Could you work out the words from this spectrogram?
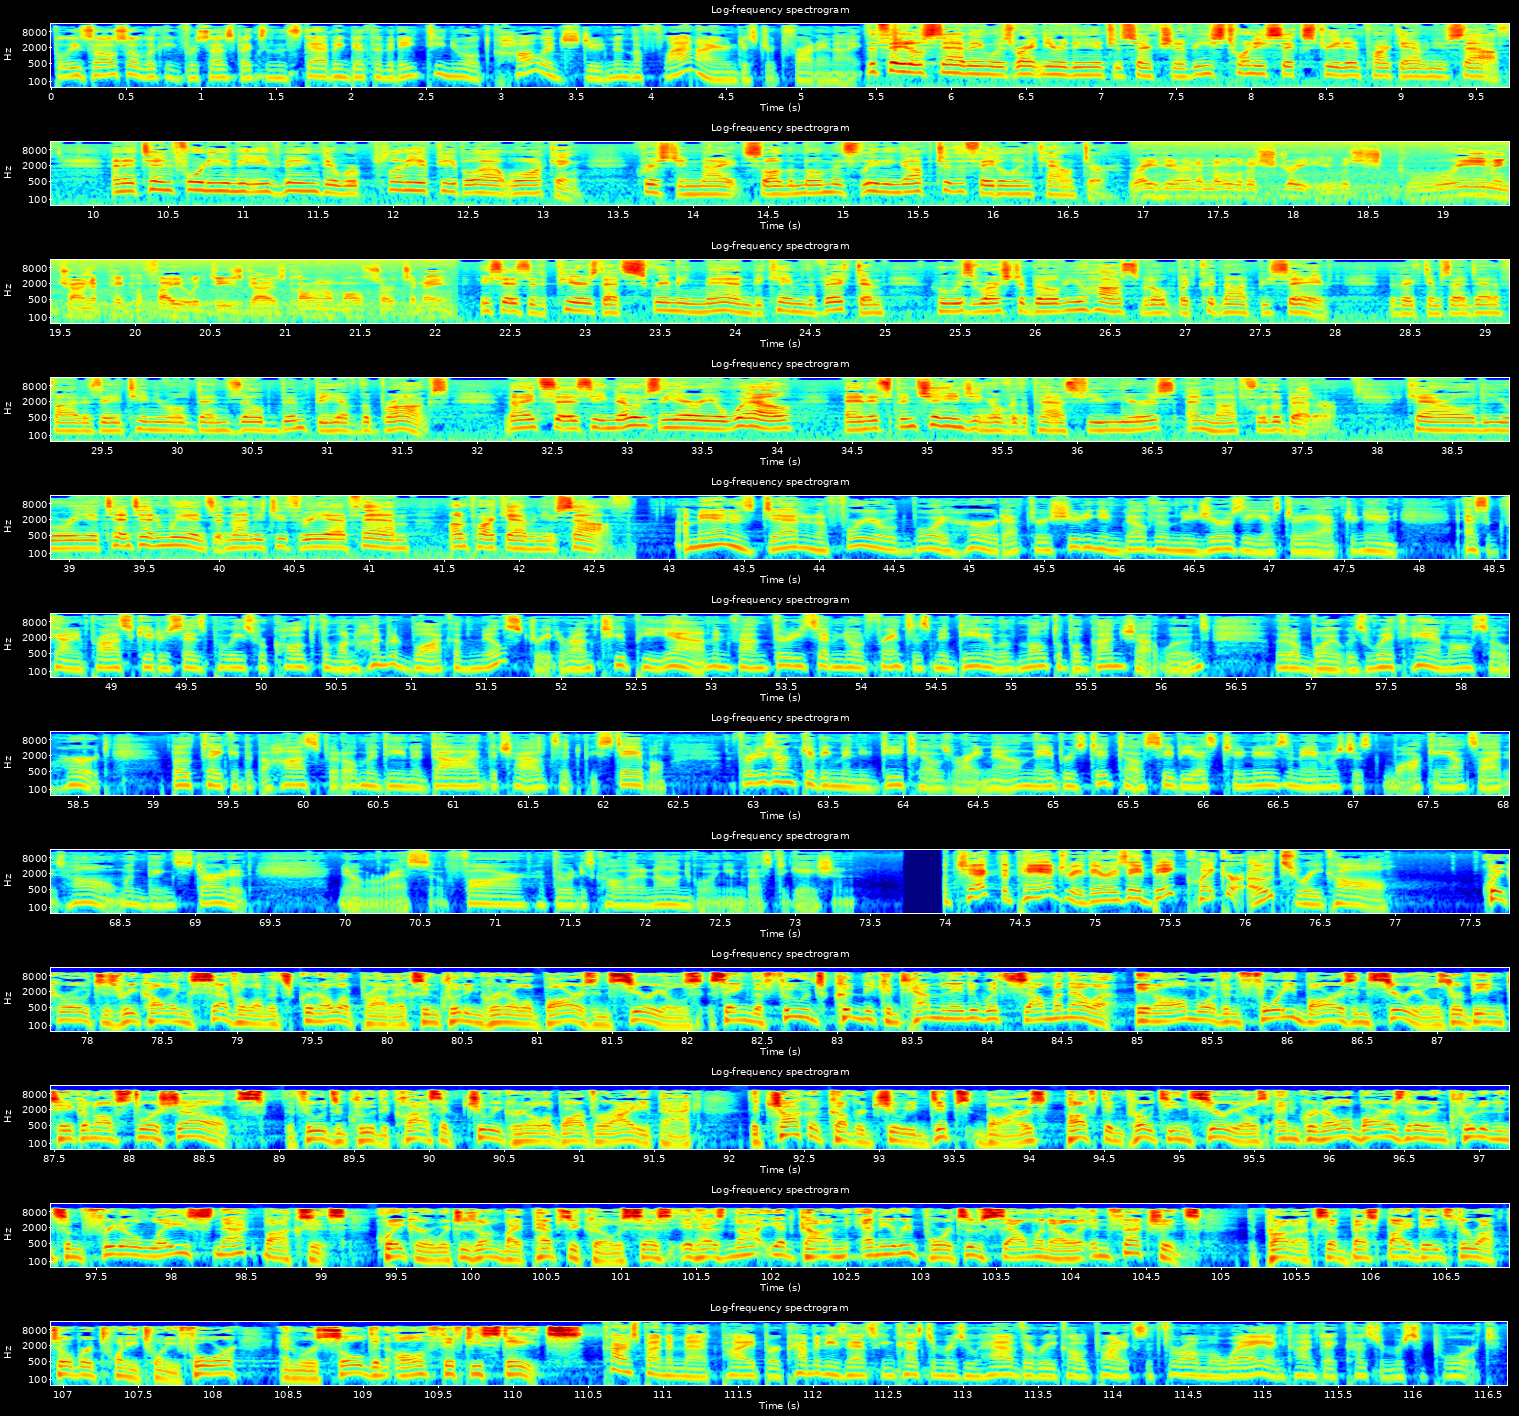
Police also looking for suspects in the stabbing death of an 18 year old college student in the Flatiron District Friday night. The fatal stabbing was right near the intersection of East 26th Street and Park Avenue South. And at 10:40 in the evening, there were plenty of people out walking. Christian Knight saw the moments leading up to the fatal encounter. Right here in the middle of the street, he was screaming, trying to pick a fight with these guys, calling them all sorts of names. He says it appears that screaming man became the victim, who was rushed to Bellevue Hospital but could not be saved. The victim's identified as 18 year old Denzel Bimpy of the Bronx. Knight says he knows the area well, and it's been changing over the past few years, and not for the better. Carol D'Auria at 1010 Wins at 92.3 FM on Park Avenue South. A man is dead and a four year old boy hurt after a shooting in Belleville, New Jersey yesterday afternoon. Essex County prosecutor says police were called to the 100 block of Mill Street around 2 p.m. and found 37 year old Francis Medina with multiple gunshot wounds. Little boy was with him, also hurt. Both taken to the hospital. Medina died. The child said to be stable. Authorities aren't giving many details right now. Neighbors did tell CBS 2 News the man was just walking outside his home when things started. No arrests so far. Authorities call it an ongoing investigation. Check the pantry. There is a big Quaker Oats recall. Quaker Oats is recalling several of its granola products, including granola bars and cereals, saying the foods could be contaminated with salmonella. In all, more than 40 bars and cereals are being taken off store shelves. The foods include the classic chewy granola bar variety pack, the chocolate covered chewy dips bars, puffed and protein cereals, and granola bars that are included in some Frito Lay snack boxes. Quaker, which is owned by PepsiCo, says it has not yet gotten any reports of salmonella infections. The products have Best by dates through October 2024 and were sold in all 50 states. Correspondent Matt Piper. Companies asking customers who have the recalled products to throw them away and contact customer support.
